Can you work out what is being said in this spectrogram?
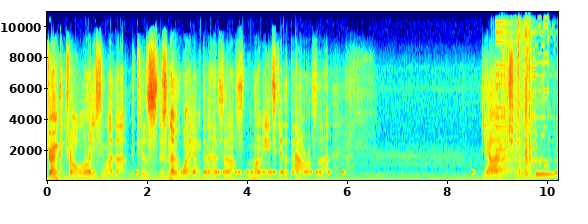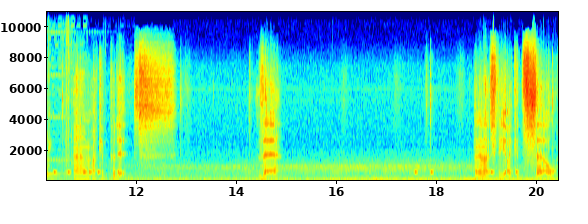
drone control or anything like that, because there's no way I'm going to have enough money to get the power up that. Yeah, I am actually. Um, I could put it there. And then actually I could sell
